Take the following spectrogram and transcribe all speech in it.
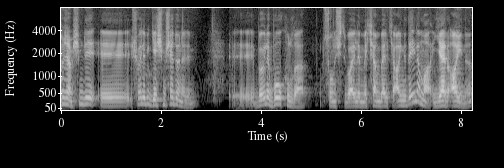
hocam şimdi e, şöyle bir geçmişe dönelim. E, böyle bu okulda sonuç itibariyle mekan belki aynı değil ama yer aynı.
